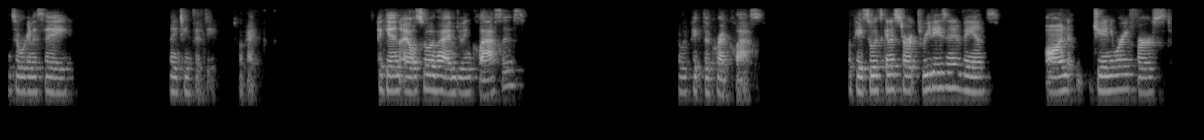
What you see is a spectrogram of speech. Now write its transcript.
And so we're gonna say 1950, okay. Again, I also, if I'm doing classes, I would pick the correct class. Okay, so it's gonna start three days in advance on January 1st,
